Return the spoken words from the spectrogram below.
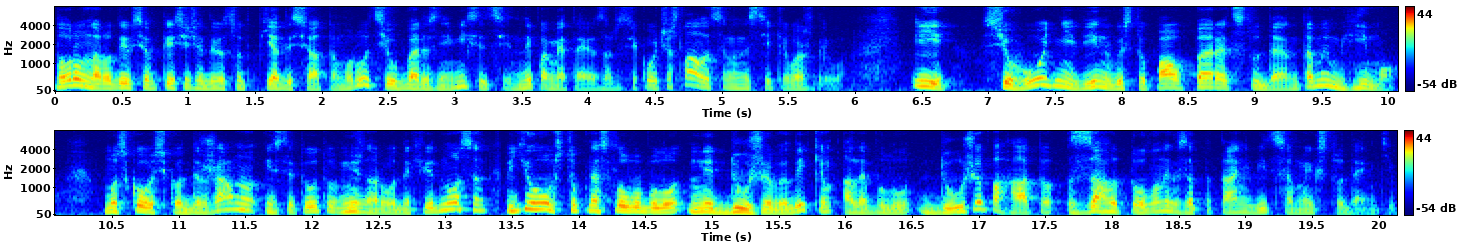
Лавров народився в 1950 році, у березні місяці, не пам'ятаю зараз якого числа, але це не настільки важливо. І сьогодні він виступав перед студентами МГІМО. Московського державного інституту міжнародних відносин. Його вступне слово було не дуже великим, але було дуже багато заготовлених запитань від самих студентів.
